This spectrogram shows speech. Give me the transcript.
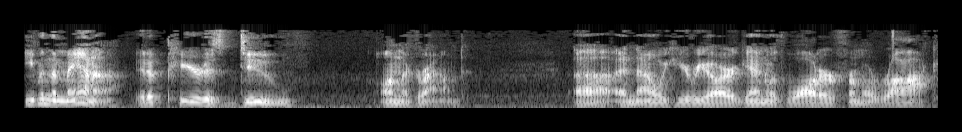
Even the manna, it appeared as dew on the ground. Uh, and now here we are again with water from a rock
